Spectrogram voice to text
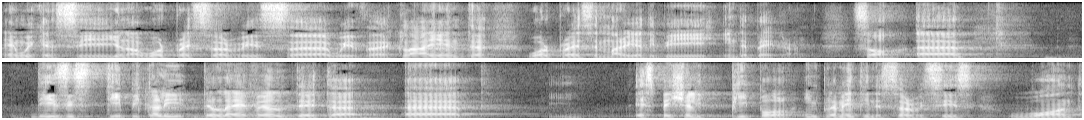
and we can see, you know, WordPress service uh, with a client, uh, WordPress and MariaDB in the background. So, uh, this is typically the level that uh, uh, especially people implementing the services want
